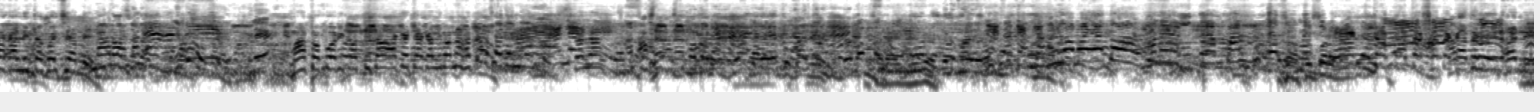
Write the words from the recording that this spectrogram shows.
টাকা নিতে কইছি আমি। মা তো পরি করতে চাও আগে টাকা নিবা না হাতে। চলে একটা কথার সাথে কাজের মিল হয়নি।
